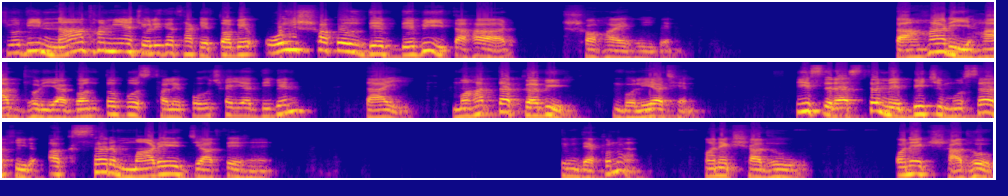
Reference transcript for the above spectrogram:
যদি না থামিয়া চলিতে থাকে, তবে ওই সকল দেব দেবী তাহার সহায় হইবেন। তাহারই হাত ধরিয়া গন্তব্যস্থলে পৌঁছাইয়া দিবেন তাই মহাত্মা কবির বলিয়াছেন इस रास्ते में बीच मुसाफिर अक्सर मारे जाते हैं তুমি দেখো না অনেক সাধু অনেক সাধক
